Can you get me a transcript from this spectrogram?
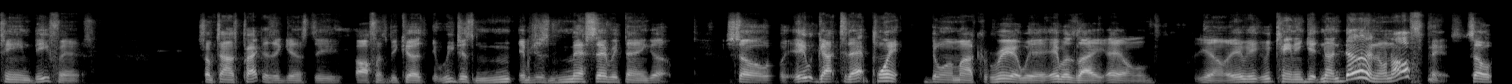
team defense sometimes practice against the offense because we just it would just mess everything up. So it got to that point during my career where it was like, hey, um, you know, it, we can't even get nothing done on offense. So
